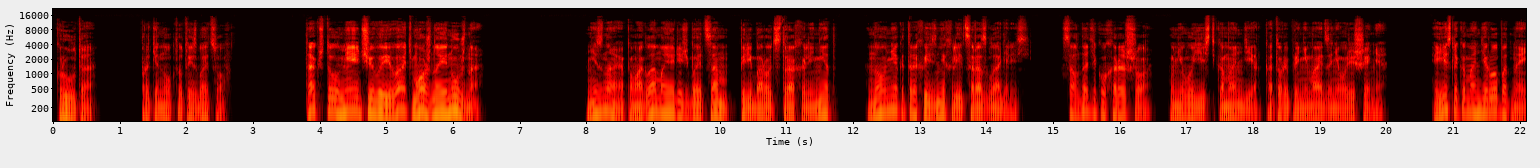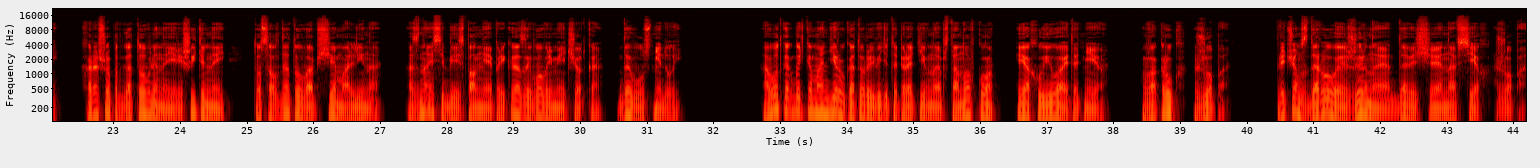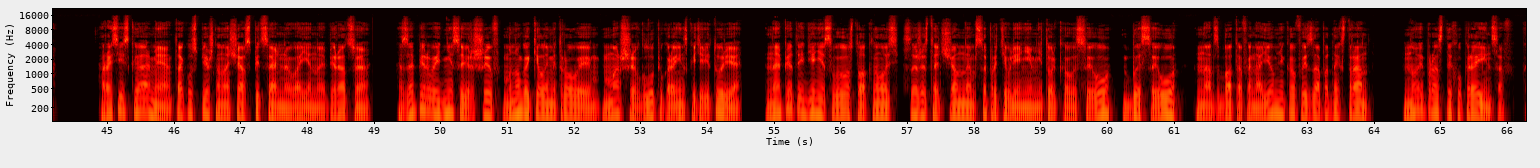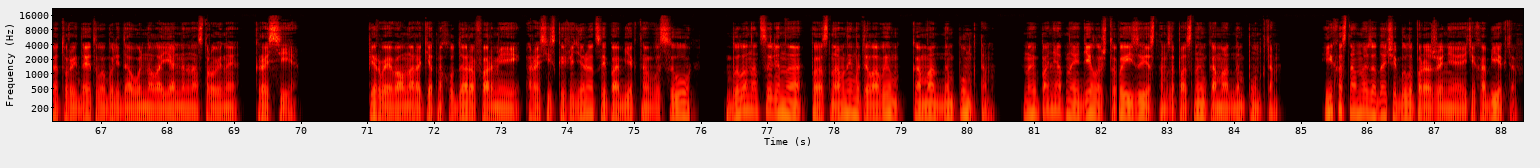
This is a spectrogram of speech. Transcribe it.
«Круто», — протянул кто-то из бойцов. «Так что умеючи воевать можно и нужно», не знаю, помогла моя речь бойцам перебороть страх или нет, но у некоторых из них лица разгладились. Солдатику хорошо, у него есть командир, который принимает за него решения. И если командир опытный, хорошо подготовленный и решительный, то солдату вообще малина. Знай себе, исполняй приказы вовремя и четко, да в ус не дуй. А вот как быть командиру, который видит оперативную обстановку и охуевает от нее. Вокруг жопа. Причем здоровая, жирная, давящая на всех жопа. Российская армия, так успешно начав специальную военную операцию, за первые дни совершив многокилометровые марши вглубь украинской территории, на пятый день СВО столкнулась с ожесточенным сопротивлением не только ВСУ, БСУ, нацбатов и наемников из западных стран, но и простых украинцев, которые до этого были довольно лояльно настроены к России. Первая волна ракетных ударов армии Российской Федерации по объектам ВСУ была нацелена по основным и тыловым командным пунктам, ну и понятное дело, что по известным запасным командным пунктам. Их основной задачей было поражение этих объектов.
